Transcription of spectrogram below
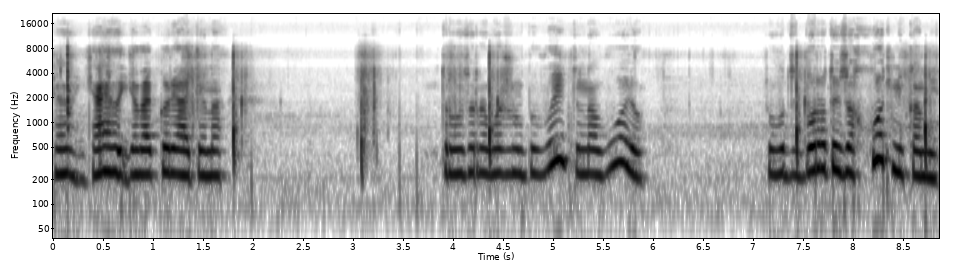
Я, я, я на курятина. Трозера можна би вийти на волю. Щоб боротися з охотниками.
